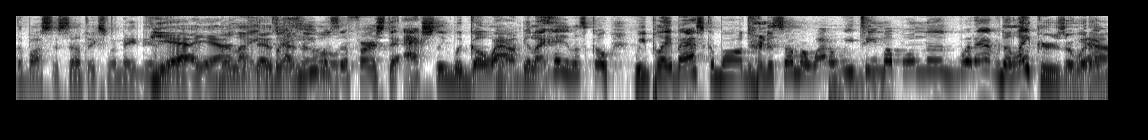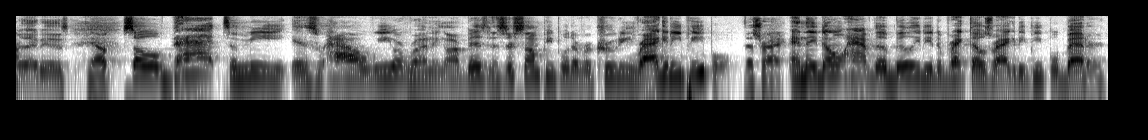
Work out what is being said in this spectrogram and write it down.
the Boston Celtics when they did. yeah, yeah. But like, those but he was the first that actually would go out Yeah. and be like, "Hey, let's go. We play basketball during the summer. Why don't we mm-hmm. team up on the whatever the Lakers or whatever Yeah. that is?" Yep. So that to me is how we are running our business. There's some people that are recruiting raggedy people, That's right. and they don't have the ability to break those raggedy people better.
